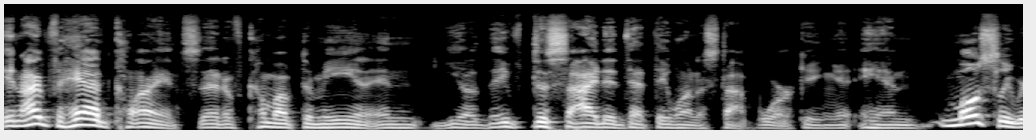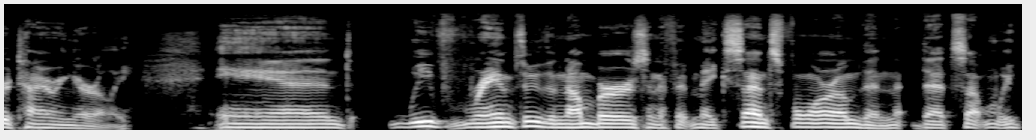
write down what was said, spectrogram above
and I've had clients that have come up to me and, and you know they've decided that they want to stop working and mostly retiring early. And we've ran through the numbers and if it makes sense for them then that's something we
